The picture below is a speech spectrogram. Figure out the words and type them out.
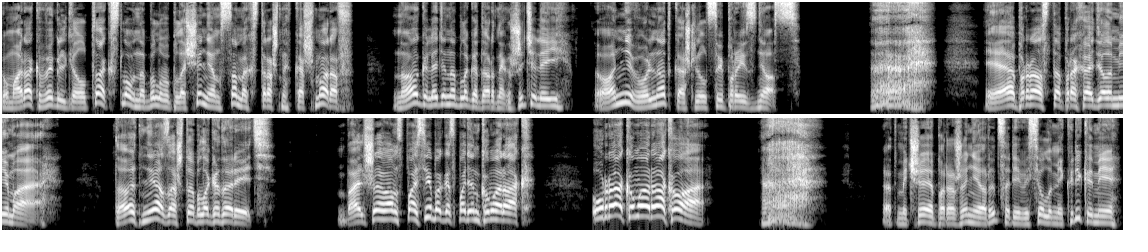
Кумарак выглядел так, словно был воплощением самых страшных кошмаров, но, глядя на благодарных жителей, он невольно откашлялся и произнес: «Эх, я просто проходил мимо. Тут не за что благодарить. Большое вам спасибо, господин Кумарак! Ура, Кумарако!» Отмечая поражение рыцаря веселыми криками,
